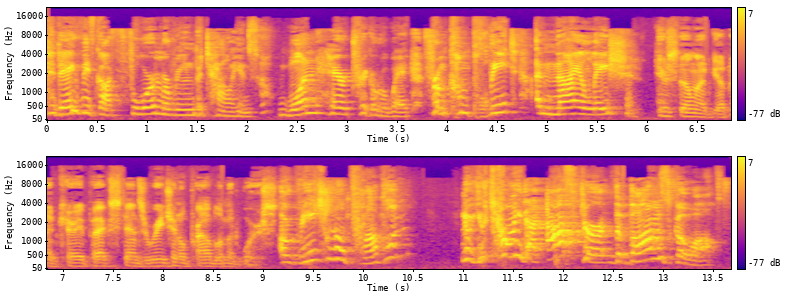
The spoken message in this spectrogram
Today, we've got four Marine battalions, one hair trigger away from complete annihilation. You're still not getting it. Carrie Pakistan's a regional problem at worst. A regional problem? No, you tell me that after the bombs go off.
